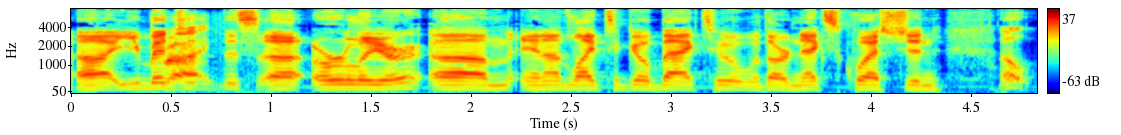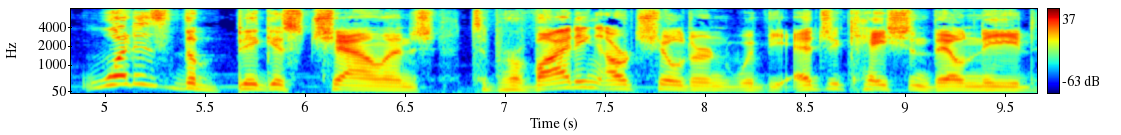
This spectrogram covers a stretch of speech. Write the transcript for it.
Uh, you mentioned right. this uh, earlier, um, and I'd like to go back to it with our next question. Uh, what is the biggest challenge to providing our children with the education they'll need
